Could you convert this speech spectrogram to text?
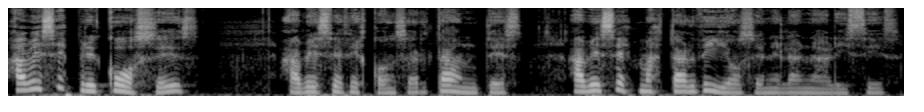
a veces precoces, a veces desconcertantes, a veces más tardíos en el análisis.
